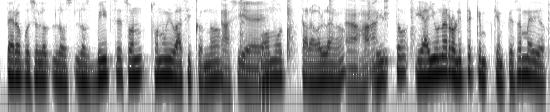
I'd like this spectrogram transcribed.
Pero pues los, los, los beats son, son muy básicos, ¿no? Así es. Como tarola, ¿no? Ajá. Listo. Y hay una rolita que, que empieza medio...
